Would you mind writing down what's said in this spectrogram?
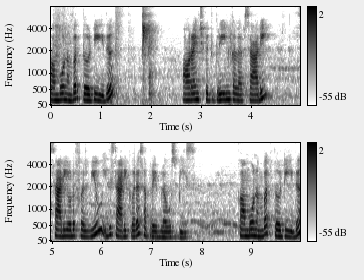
combo number thirty இது. Orange with green colour sari சாரியோட ஃபுல் வியூ இது சாரிக்கு வர separate blouse piece combo number thirty இது.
